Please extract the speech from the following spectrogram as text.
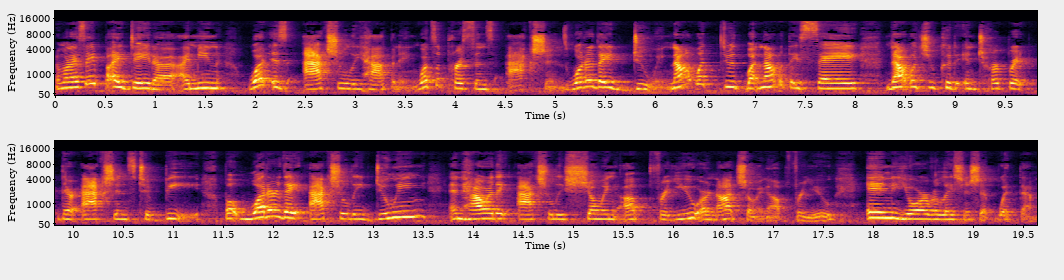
And when I say by data, I mean what is actually happening. What's a person's actions? What are they doing? Not what do what not what they say, not what you could interpret their actions to be, but what are they actually doing and how are they actually showing up for you or not showing up for you in your relationship with them.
